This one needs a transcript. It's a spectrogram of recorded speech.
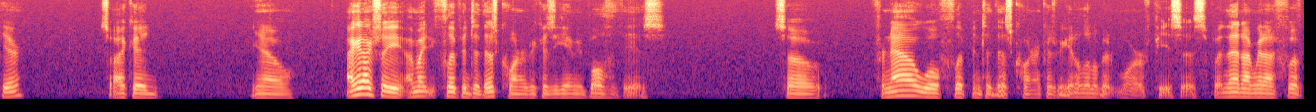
here. So I could, you know, I could actually, I might flip into this corner because he gave me both of these. So for now, we'll flip into this corner because we get a little bit more of pieces. But then I'm going to flip,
